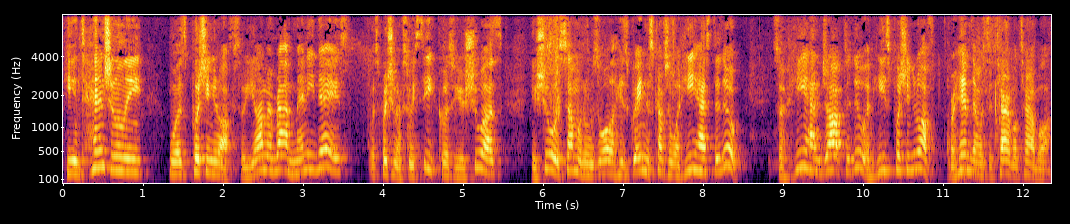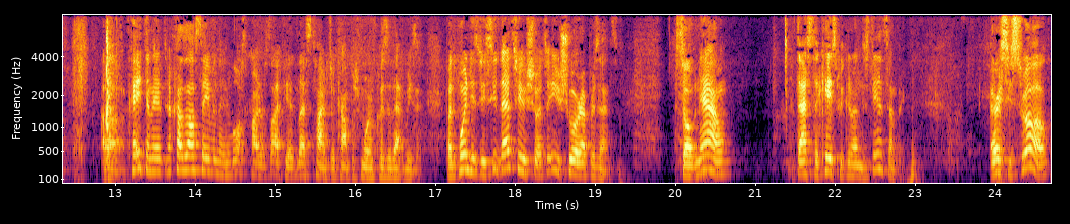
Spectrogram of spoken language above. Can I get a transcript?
he intentionally was pushing it off. So Yom and Rab, many days, was pushing it off. So we see, because Yeshua's, Yeshua is someone who's all, his greatness comes from what he has to do. So he had a job to do, and he's pushing it off. For him, that was a terrible, terrible uh, chait, and Chazal say even that he lost part of his life, he had less time to accomplish more because of that reason. But the point is, you see, that's Yeshua, that's what Yeshua represents. So now, if that's the case, we can understand something. Eretz Yisrael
